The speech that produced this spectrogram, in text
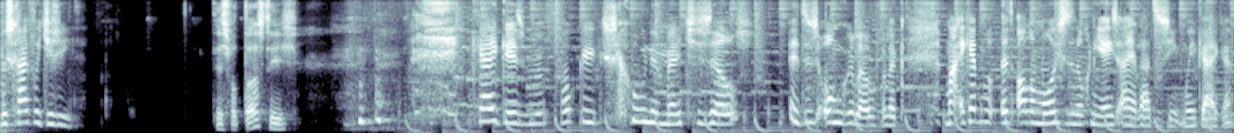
Beschrijf wat je ziet. Het is fantastisch. Kijk eens, mijn fucking schoenen matchen zelfs. Het is ongelooflijk. Maar ik heb het allermooiste nog niet eens aan je laten zien. Moet je kijken.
